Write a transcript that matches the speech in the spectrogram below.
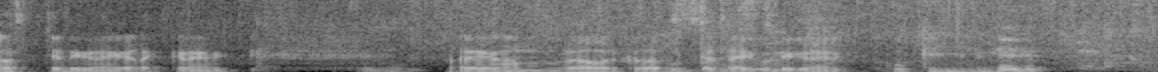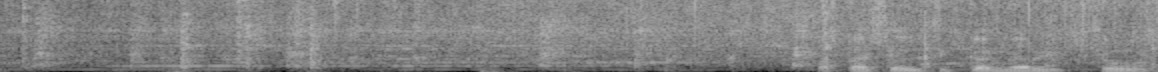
റെസ്റ്റ് എടുക്കണേ കിടക്കണേ നമ്മൾ നമ്മൾ അവർക്കുള്ള ഫുഡ് ഉണ്ടായിക്കൊണ്ടിരിക്കണേ കുക്കിങ്ങിൽ സ്പെഷ്യൽ ചിക്കൻ കറി ചോറ്.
